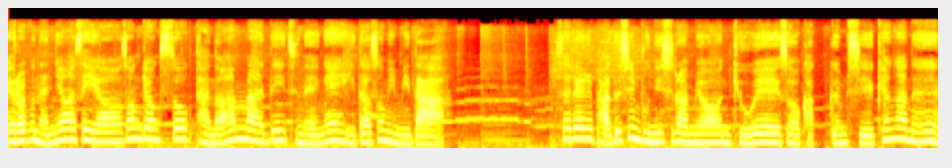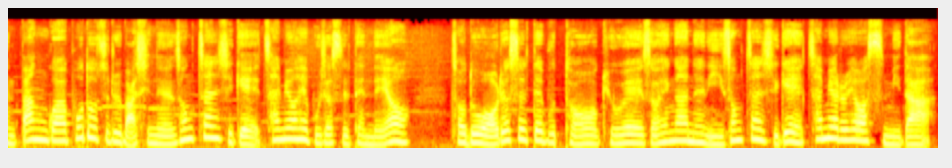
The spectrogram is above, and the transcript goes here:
여러분 안녕하세요. 성경 속 단어 한마디 진행의 이다솜입니다. 세례를 받으신 분이시라면 교회에서 가끔씩 행하는 빵과 포도주를 마시는 성찬식에 참여해 보셨을 텐데요. 저도 어렸을 때부터 교회에서 행하는 이 성찬식에 참여를 해왔습니다.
